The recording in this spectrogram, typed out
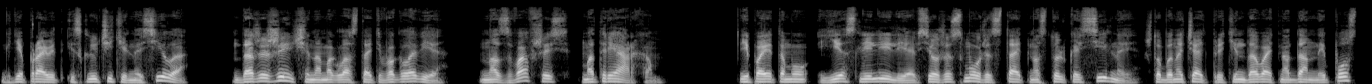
где правит исключительно сила, даже женщина могла стать во главе, назвавшись матриархом. И поэтому, если Лилия все же сможет стать настолько сильной, чтобы начать претендовать на данный пост,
